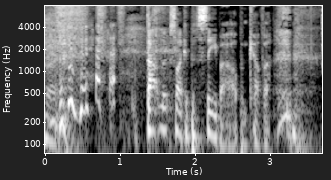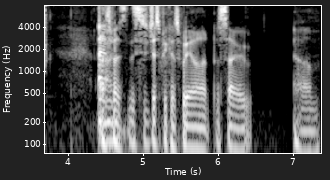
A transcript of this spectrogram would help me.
that looks like a Placebo album cover. I Um, suppose this is just because we are so. Um,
